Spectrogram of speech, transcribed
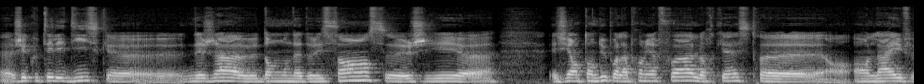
Euh, j'écoutais les disques euh, déjà euh, dans mon adolescence. J'ai j'ai entendu pour la première fois l'orchestre en, live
